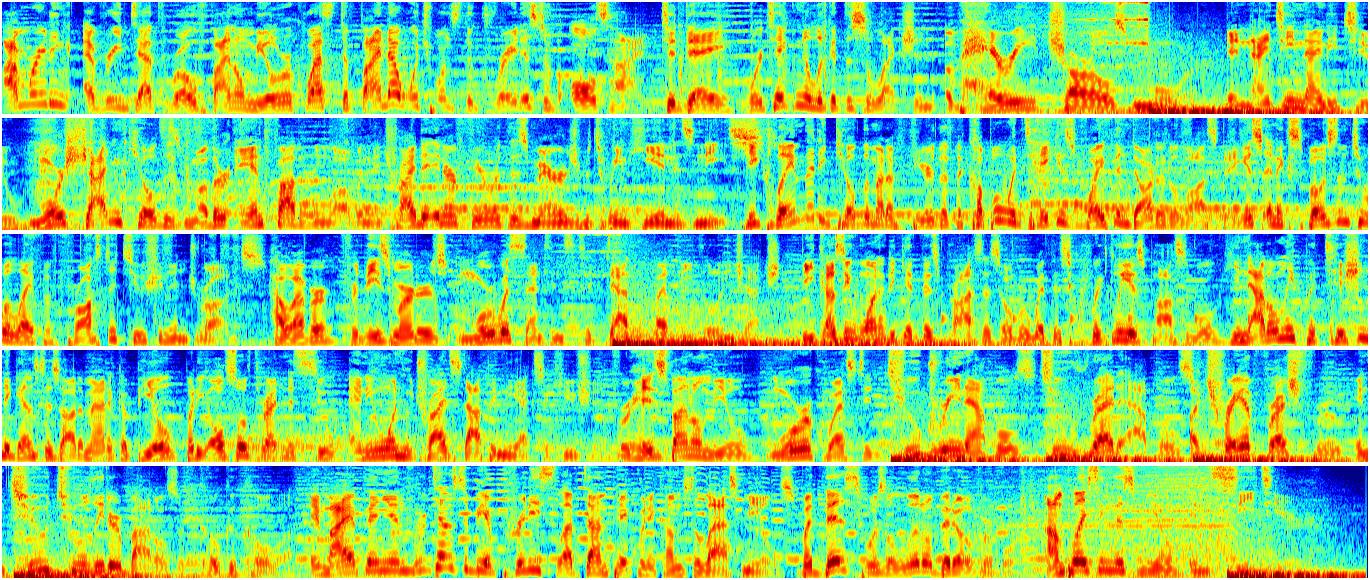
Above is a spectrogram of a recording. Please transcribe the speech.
I'm rating every death row final meal request to find out which one's the greatest of all time. Today, we're taking a look at the selection of Harry Charles Moore. In 1992, Moore shot and killed his mother and father in law when they tried to interfere with his marriage between he and his niece. He claimed that he killed them out of fear that the couple would take his wife and daughter to Las Vegas and expose them to a life of prostitution and drugs. However, for these murders, Moore was sentenced to death by lethal injection. Because he wanted to get this process over with as quickly as possible, he not only petitioned against his automatic appeal, but he also threatened to sue anyone who tried stopping the execution. For his final meal, Moore requested two green apples, two red red apples, a tray of fresh fruit, and two 2-liter bottles of Coca-Cola. In my opinion, fruit tends to be a pretty slept-on pick when it comes to last meals, but this was a little bit overboard. I'm placing this meal in C tier.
